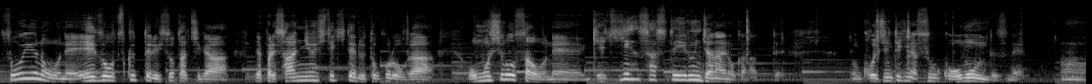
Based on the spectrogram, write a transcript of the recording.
そういうのをね映像を作ってる人たちがやっぱり参入してきてるところが面白さをね激減させているんじゃないのかなって個人的にはすごく思うんですね。うん、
